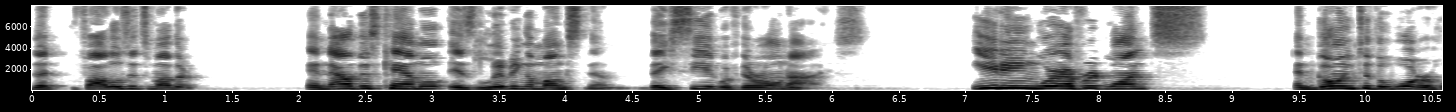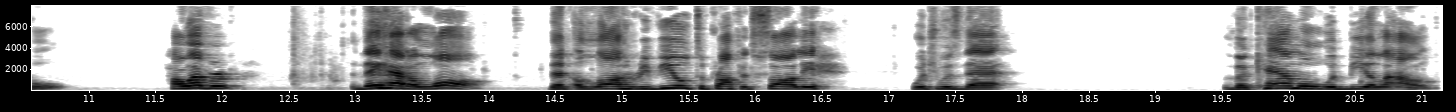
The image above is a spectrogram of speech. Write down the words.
that follows its mother. And now this camel is living amongst them. They see it with their own eyes, eating wherever it wants and going to the water hole. However, they had a law that Allah revealed to Prophet Salih, which was that the camel would be allowed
